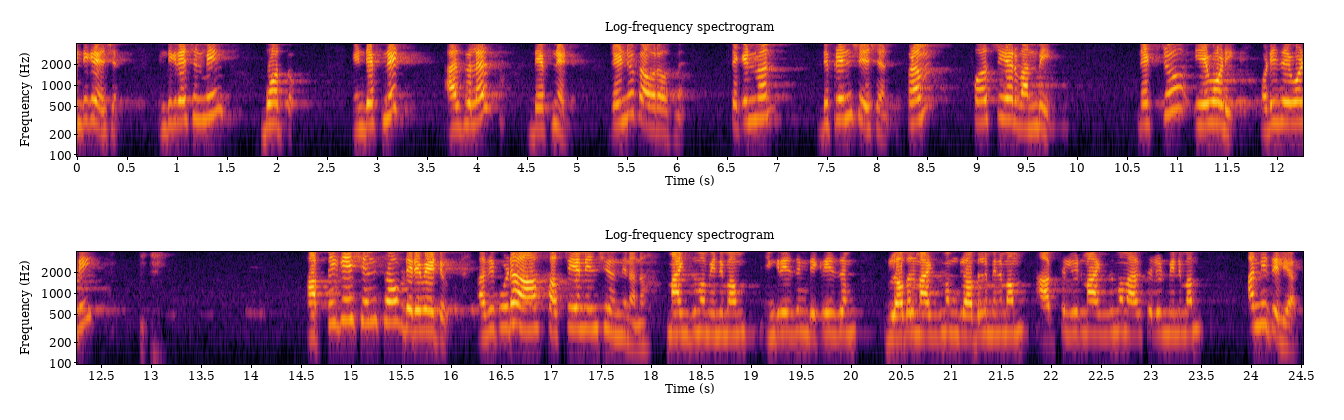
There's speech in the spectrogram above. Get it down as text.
Integration integration means both indefinite as well as definite రెండు కవర్ అవుతున్నాయి. Second one differentiation from first year one B next AOD what is AOD applications of derivatives అది కూడా ఫస్ట్ ఇయర్ నుంచి ఉంది నాన్న. Maximum minimum increasing decreasing global maximum global minimum absolute maximum absolute minimum అన్నీ తెలియాలి.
